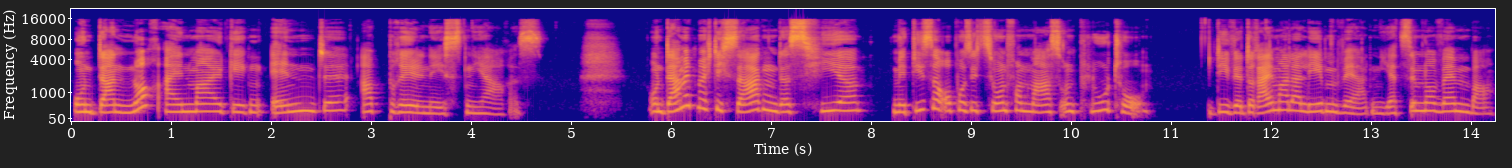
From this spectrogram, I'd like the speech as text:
Und dann noch einmal gegen Ende April nächsten Jahres. Und damit möchte ich sagen, dass hier mit dieser Opposition von Mars und Pluto, die wir dreimal erleben werden, jetzt im November,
